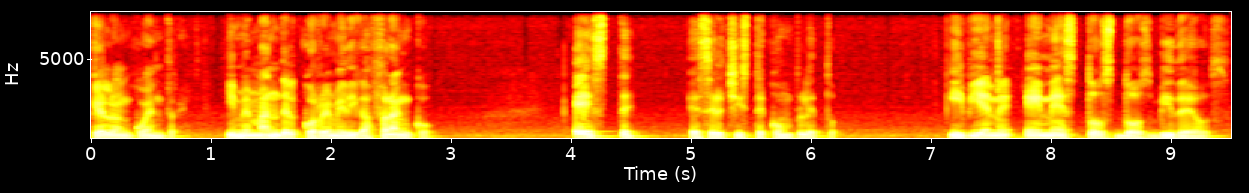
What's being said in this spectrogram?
que lo encuentre y me mande el correo y me diga, Franco, este es el chiste completo. Y viene en estos dos videos,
